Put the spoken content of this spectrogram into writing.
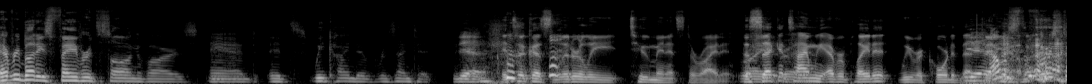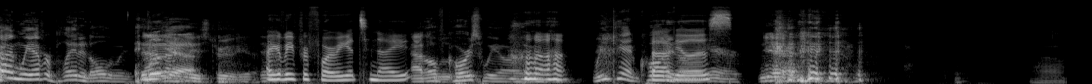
everybody's favorite song of ours, and it's we kind of resent it. Yeah. It took us literally two minutes to write it. The Right, second right. time we ever played it, we recorded that Yeah. video. That was the first time we ever played it all the way. That through. Yeah. actually is true. Yeah. Are you gonna be performing it tonight? Absolutely. Of course we are. we can't quote Fabulous. it on the air. Yeah. Wow.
